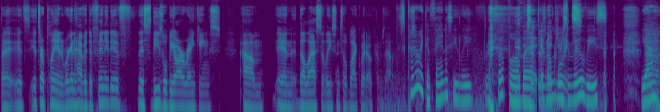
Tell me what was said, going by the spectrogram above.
but it's it's our plan, and we're gonna have a definitive. This these will be our rankings, um, and they'll last at least until Black Widow comes out. It's kind of like a fantasy league for football, but Except there's no Avengers movies. Yeah. Uh,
